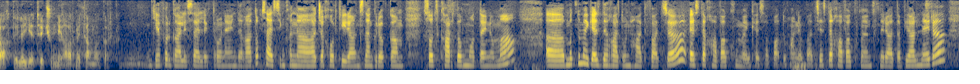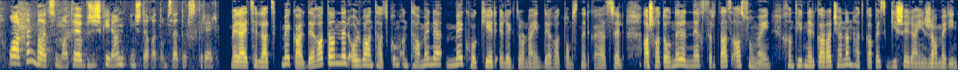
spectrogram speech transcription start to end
խախտել է, եթե չունի արմետ համակարգ երբ որ գալիս է էլեկտրոնային դեղատոմս, այսինքն հաճախորդի իր անձնագրով կամ սոցքարտով մոտենում է, մտնում եք այս դեղատուն հատվածը, այստեղ հավաքում ենք հեսա պատուհանը բացի, այստեղ հավաքում ենք նրա տվյալները ու արդեն բացում է, թե բժիշկը իրան ինչ դեղատոմս է դուրս գրել։ Մեր այցելած մեկ այլ դեղատանն էլ օրվա ընթացքում ընդամենը 1 հոգի էր էլեկտրոնային դեղատոմս ներկայացրել։ Աշխատողները նեղ սրտած ասում էին, խնդիրներ կառաջանան հատկապես գիշերային ժամերին,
